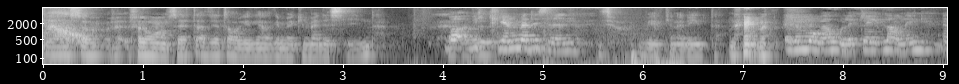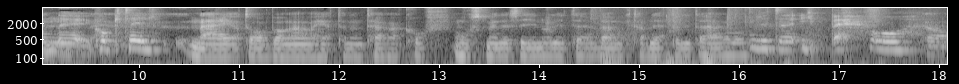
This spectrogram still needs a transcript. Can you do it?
Ja, alltså, frånsett att jag tagit ganska mycket medicin. Va, vilken medicin? ja, Vilken är det inte? Nej, men, Är det många olika i blandning? En eh, cocktail? Nej, jag tar bara, vad heter den, Terracoff, hostmedicin och lite värktabletter lite här och. Lite Ippe och... Ja.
